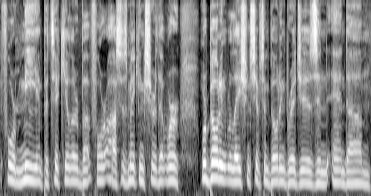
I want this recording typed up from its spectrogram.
for me in particular, but for us is making sure that we're we're building relationships and building bridges and and um,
